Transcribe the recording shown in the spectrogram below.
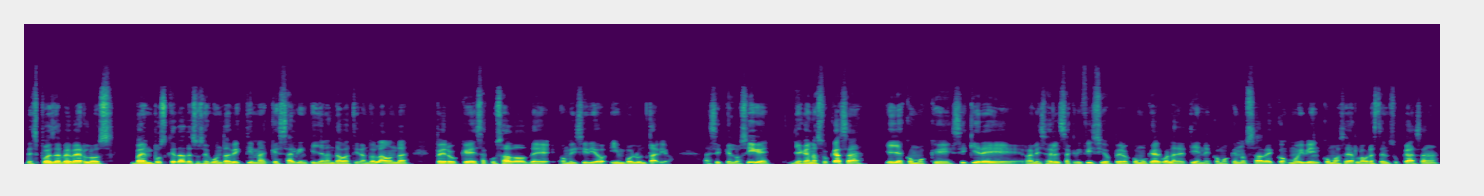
Después de beberlos, va en búsqueda de su segunda víctima, que es alguien que ya le andaba tirando la onda, pero que es acusado de homicidio involuntario. Así que lo sigue, llegan a su casa y ella como que sí quiere realizar el sacrificio, pero como que algo la detiene, como que no sabe muy bien cómo hacerlo. Ahora está en su casa,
